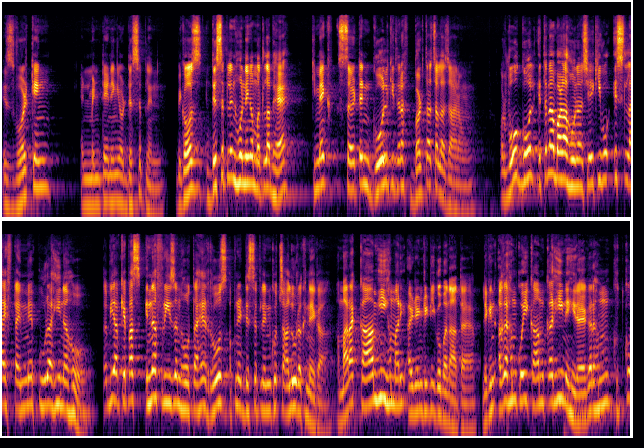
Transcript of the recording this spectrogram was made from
is working and maintaining your discipline because discipline होने का मतलब है कि मैं एक सर्टेन गोल की तरफ़ बढ़ता चला जा रहा हूँ। और वो गोल इतना बड़ा होना चाहिए कि वो इस लाइफ टाइम में पूरा ही ना हो। तभी आपके पास इनफ रीजन होता है रोज अपने डिसिप्लिन को चालू रखने का। हमारा काम ही हमारी आइडेंटिटी को बनाता है। लेकिन अगर हम कोई काम कर ही नहीं रहे, अगर हम खुद को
